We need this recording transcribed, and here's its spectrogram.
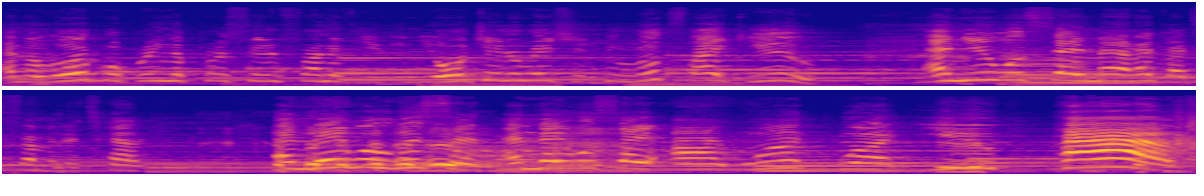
And the Lord will bring the person in front of you in your generation who looks like you. And you will say, Man, I got something to tell you. And they will listen and they will say, I want what you have.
